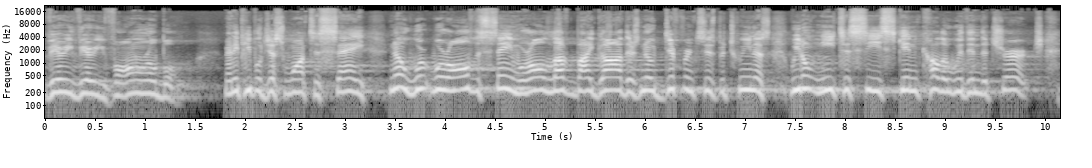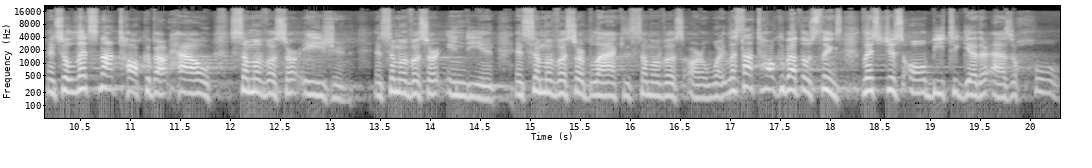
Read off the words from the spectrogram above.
very, very vulnerable. Many people just want to say, no, we're, we're all the same. We're all loved by God. There's no differences between us. We don't need to see skin color within the church. And so let's not talk about how some of us are Asian and some of us are Indian and some of us are black and some of us are white. Let's not talk about those things. Let's just all be together as a whole.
